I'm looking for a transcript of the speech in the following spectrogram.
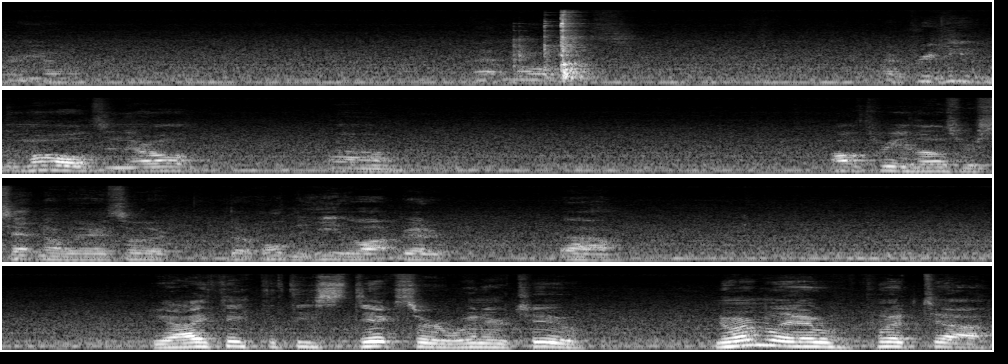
there you go. That molds. I preheated the molds and they're all, um, all three of those were sitting over there, so they're, they're holding the heat a lot better. Um, yeah, I think that these sticks are a winner too. Normally I would put, uh,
